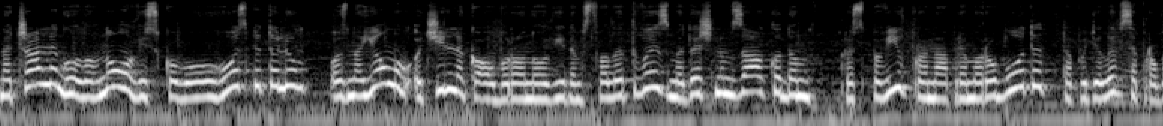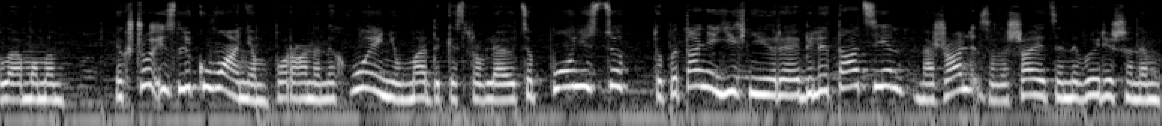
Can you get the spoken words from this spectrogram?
Начальник головного військового госпіталю ознайомив очільника оборонного відомства Литви з медичним закладом, розповів про напрями роботи та поділився проблемами. Якщо із лікуванням поранених воїнів медики справляються повністю, то питання їхньої реабілітації, на жаль, залишається невирішеним.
